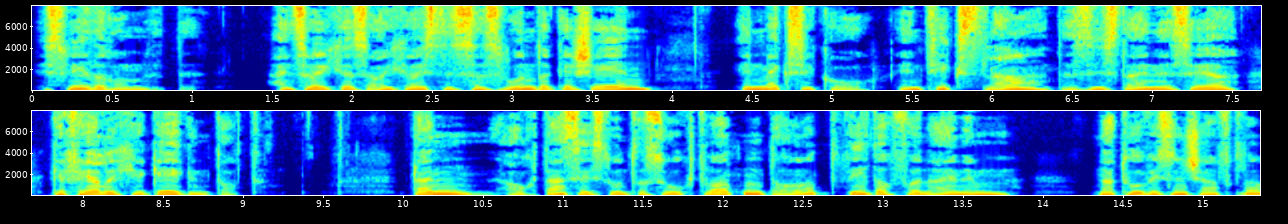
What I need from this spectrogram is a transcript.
ist wiederum ein solches eucharistisches Wunder geschehen in Mexiko, in Tixla. Das ist eine sehr gefährliche Gegend dort. Dann, auch das ist untersucht worden, dort wieder von einem Naturwissenschaftler,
